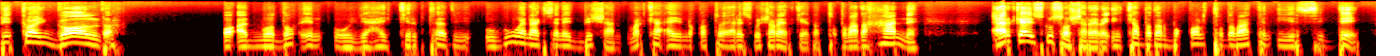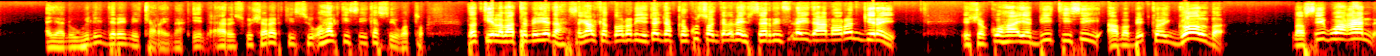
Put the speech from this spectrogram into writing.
bitcoin gold oo aad moodo in uu yahay kiribtadii ugu wanaagsanayd bishan marka ay noqoto cerisku shareerkeeda toddobaad ahaanne ceerkaa isku soo shareeray in ka badan boqol toddobaatan iyo sideed ayaanu weli dareemi karaynaa in cerisku shareerkiisii uu halkiisii ka sii wato. Dadkii labaatameeyada sagaalka dolar iyo jajabka ku soo gadanay sarifleyda aan oran jiray isha ku haya b t c ama bitcoin gold. Nasiib wacan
